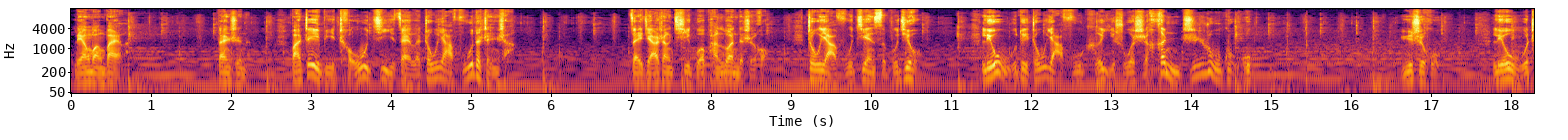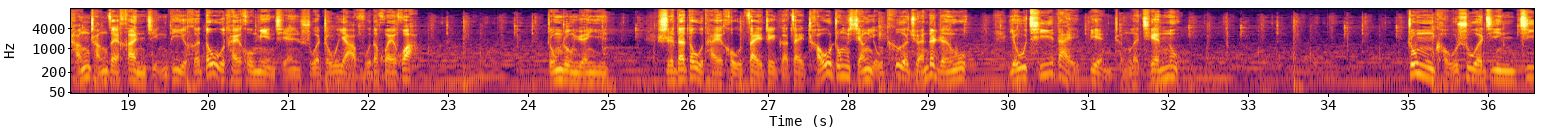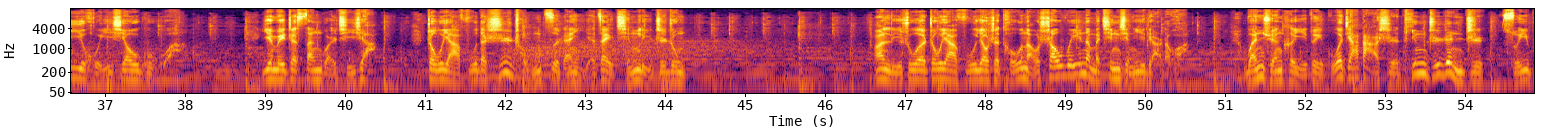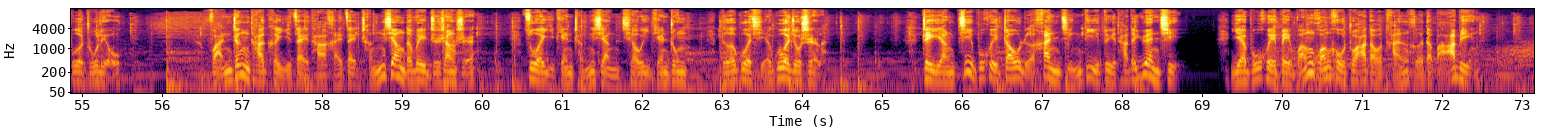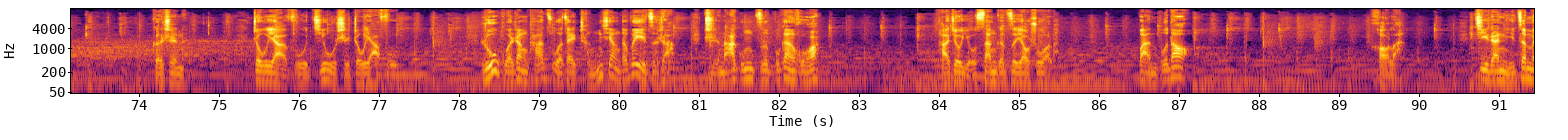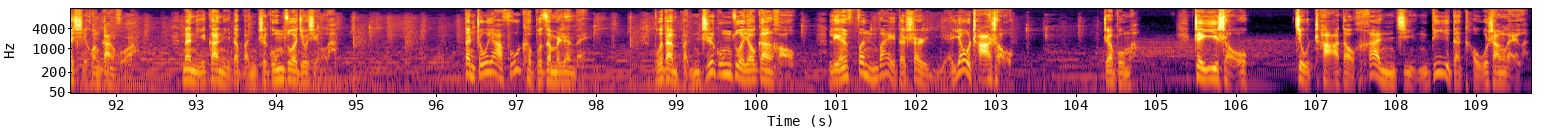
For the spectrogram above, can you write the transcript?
梁王败了，但是呢，把这笔仇记在了周亚夫的身上。再加上七国叛乱的时候，周亚夫见死不救，刘武对周亚夫可以说是恨之入骨。于是乎，刘武常常在汉景帝和窦太后面前说周亚夫的坏话。种种原因，使得窦太后在这个在朝中享有特权的人物，由期待变成了迁怒。众口铄金，积毁销骨啊！因为这三管齐下，周亚夫的失宠自然也在情理之中。按理说，周亚夫要是头脑稍微那么清醒一点的话，完全可以对国家大事听之任之，随波逐流。反正他可以在他还在丞相的位置上时，做一天丞相，敲一天钟，得过且过就是了。这样既不会招惹汉景帝对他的怨气，也不会被王皇后抓到弹劾的把柄。可是呢？周亚夫就是周亚夫，如果让他坐在丞相的位子上，只拿工资不干活，他就有三个字要说了：办不到。好了，既然你这么喜欢干活，那你干你的本职工作就行了。但周亚夫可不这么认为，不但本职工作要干好，连分外的事儿也要插手，这不嘛？这一手，就插到汉景帝的头上来了。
